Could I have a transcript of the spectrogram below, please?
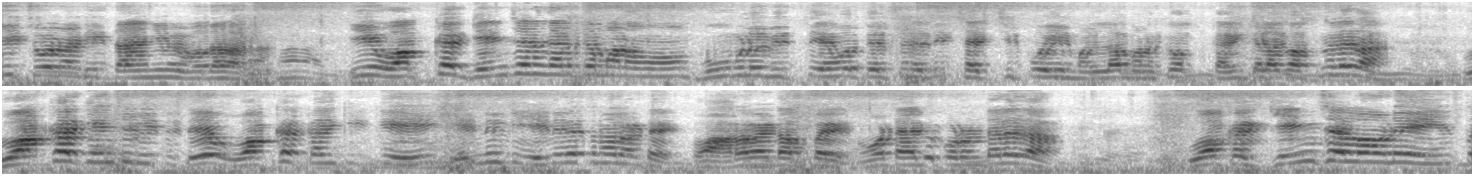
ఇది చూడండి ఈ ధాన్యమే ఉదాహరణ. ఈ ఒక్క గింజను కనుక మనం భూమిలో విత్తే ఏమో తెలిసినది చచ్చిపోయి మళ్ళీ మనకు కంకిలాగా వస్తుంది లేదా ఒక్క గింజ విత్తితే ఒక్క కంకికి ఎన్ని ఎన్ని విత్తనాలు ఉంటాయి ఓ అరవై డెబ్బై నూట యాభై కూడా ఉంటాయి లేదా ఒక గింజలోనే ఇంత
